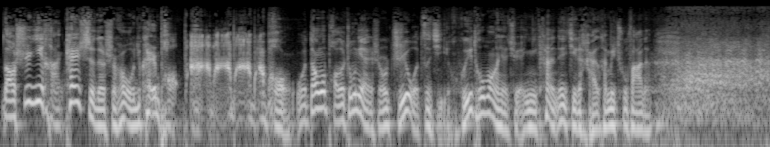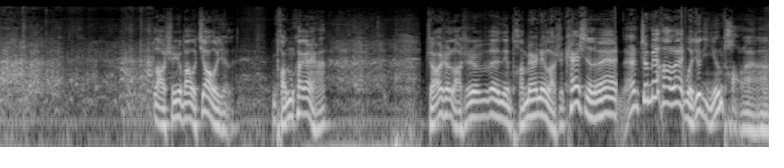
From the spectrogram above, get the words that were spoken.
老师一喊开始的时候，我就开始跑，叭叭叭叭跑。我当我跑到终点的时候，只有我自己回头望下去，你看那几个孩子还没出发呢。老师又把我叫过去了，你跑那么快干啥？主要是老师问那旁边那个老师开始了没？准备好了，我就已经跑了啊。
